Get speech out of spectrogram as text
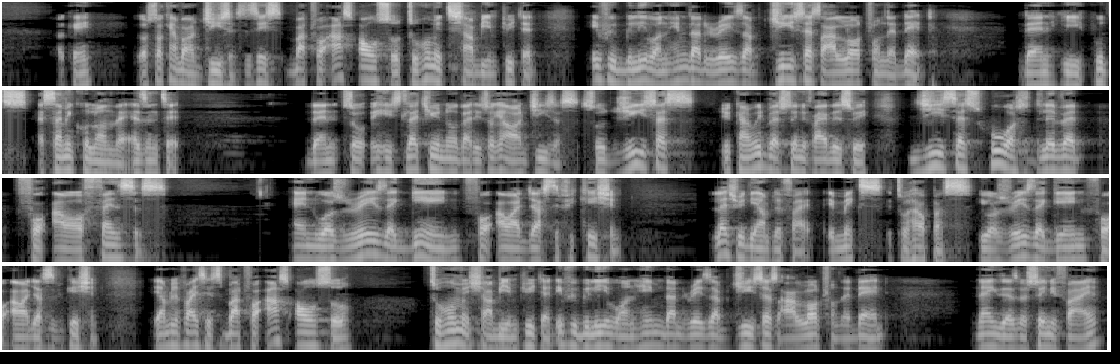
Okay. He was talking about Jesus. He says, but for us also, to whom it shall be imputed, if we believe on him that raised up Jesus our Lord from the dead, then he puts a semicolon there, isn't it? Then, so he's letting you know that he's talking about Jesus. So Jesus, you can read verse 25 this way. Jesus who was delivered for our offenses and was raised again for our justification. Let's read the Amplified. It makes, it will help us. He was raised again for our justification. The Amplified says, but for us also, to whom it shall be imputed, if we believe on him that raised up Jesus our Lord from the dead. Next verse 25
